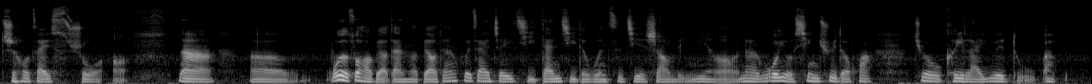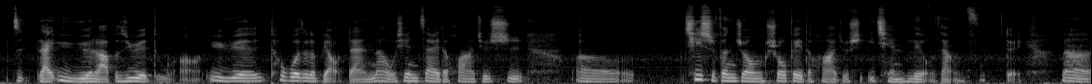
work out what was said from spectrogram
之后再说啊。那。呃，我有做好表单了，表单会在这一集单集的文字介绍里面哦。那如果有兴趣的话，就可以来阅读啊，来预约啦，不是阅读啊，预约透过这个表单。那我现在的话就是，呃，七十分钟收费的话就是一千六这样子。对，那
